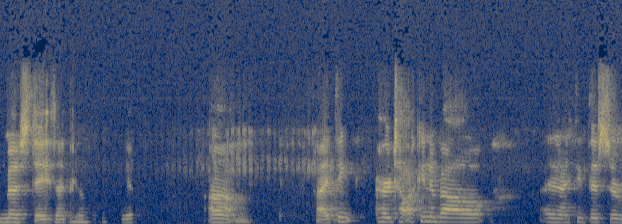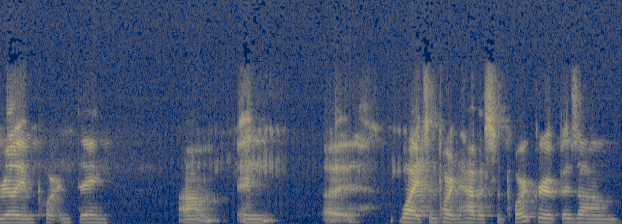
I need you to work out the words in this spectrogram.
most days I feel. do. Um, I think her talking about, and I think this is a really important thing, um, and uh, why it's important to have a support group is um,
